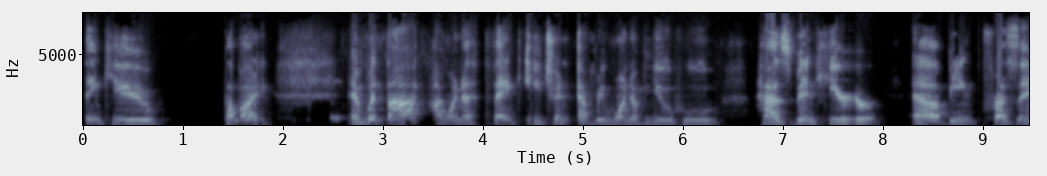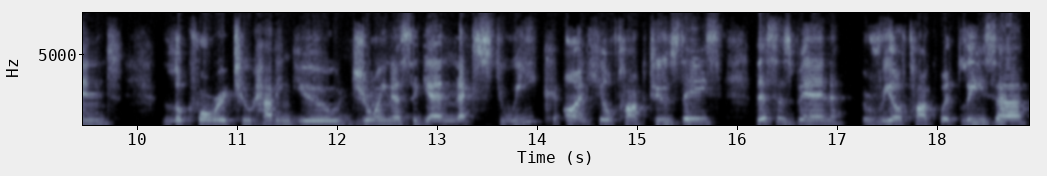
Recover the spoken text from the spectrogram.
Thank you. Bye bye. And with that, I want to thank each and every one of you who has been here, uh, being present. Look forward to having you join us again next week on Heal Talk Tuesdays. This has been Real Talk with Lisa.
